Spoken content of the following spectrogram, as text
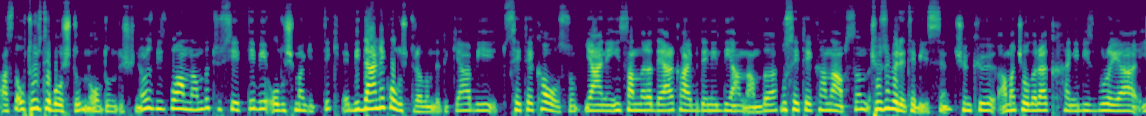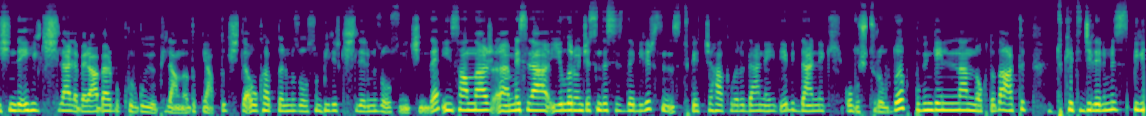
aslında otorite boşluğunun olduğunu düşünüyoruz. Biz bu anlamda TÜSİAD diye bir oluşuma gittik. E, Bir dernek oluşturalım dedik ya bir STK olsun. Yani insanlara değer kaybı denildiği anlamda bu STK ne yapsın? Çözüm üretebilsin. Çünkü amaç olarak hani biz buraya işinde ehil kişilerle beraber bu kurguyu planladık, yaptık. İşte avukatlarımız olsun, bilir kişilerimiz olsun içinde. İnsanlar e, mesela yıllar öncesinde siz de bilirsiniz Tüketici Hakları Derneği diye bir dernek oluşturuldu. Bugün gelinen noktada artık tüketicilerimiz bilinçli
